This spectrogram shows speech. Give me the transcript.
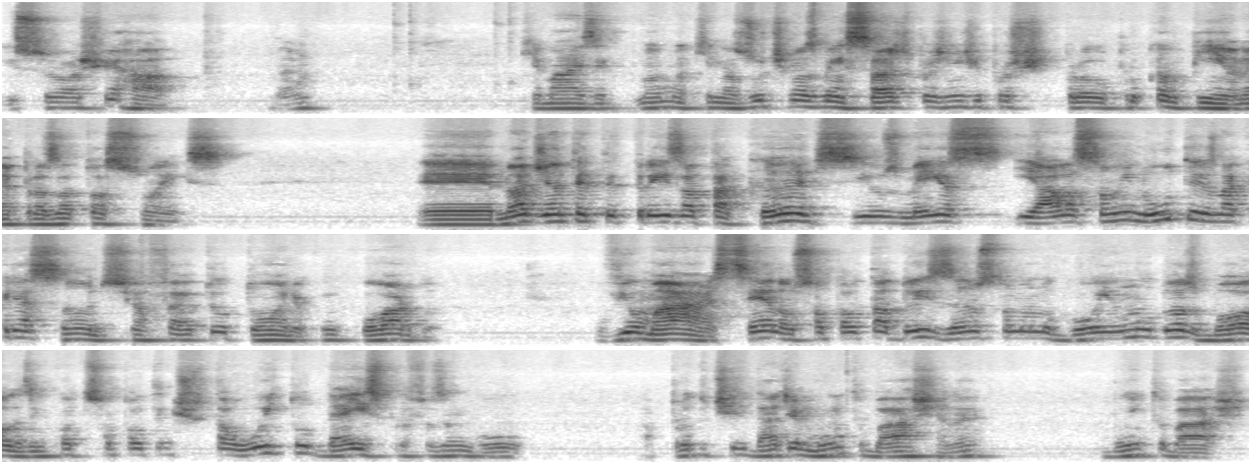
Isso eu acho errado. Né? que mais? Vamos aqui nas últimas mensagens para a gente ir para o campinho, né? Para as atuações. É, não adianta ter três atacantes e os meias e alas são inúteis na criação, disse Rafael Teutônio, concordo. O Vilmar, Senna, o São Paulo está dois anos tomando gol em uma ou duas bolas, enquanto o São Paulo tem que chutar oito ou dez para fazer um gol. A produtividade é muito baixa, né? Muito baixa.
